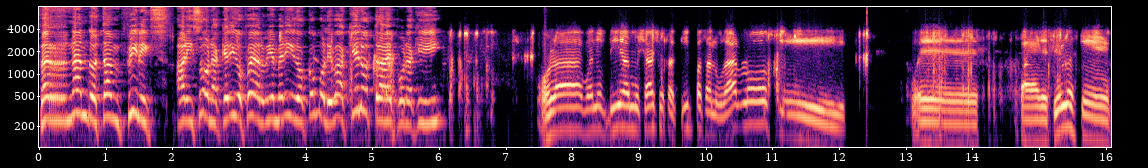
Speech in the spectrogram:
Fernando está en Phoenix, Arizona. Querido Fer, bienvenido. ¿Cómo le va? ¿Qué lo trae por aquí? Hola, buenos días muchachos, aquí para saludarlos y pues para decirles que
